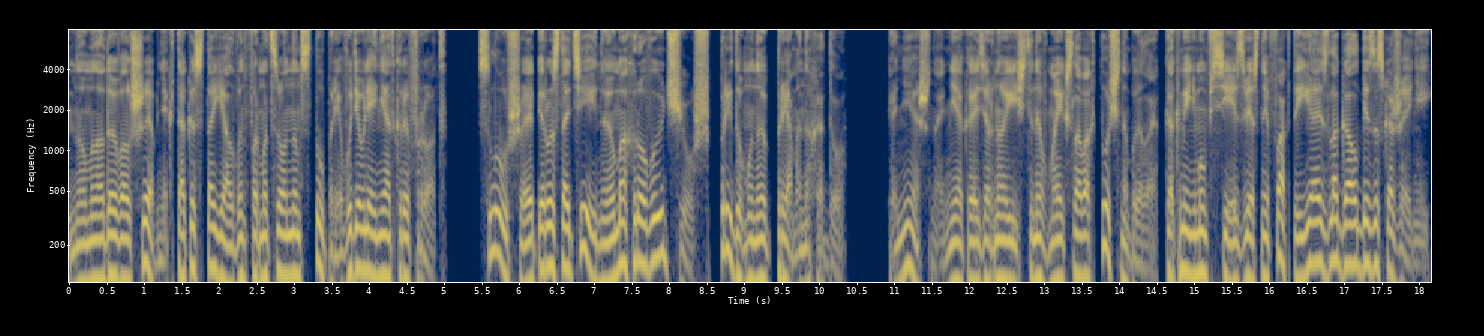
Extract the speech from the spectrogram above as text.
Но молодой волшебник так и стоял в информационном ступоре, в удивлении открыв рот, слушая первостатейную махровую чушь, придуманную прямо на ходу. Конечно, некое зерно истины в моих словах точно было. Как минимум все известные факты я излагал без искажений.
